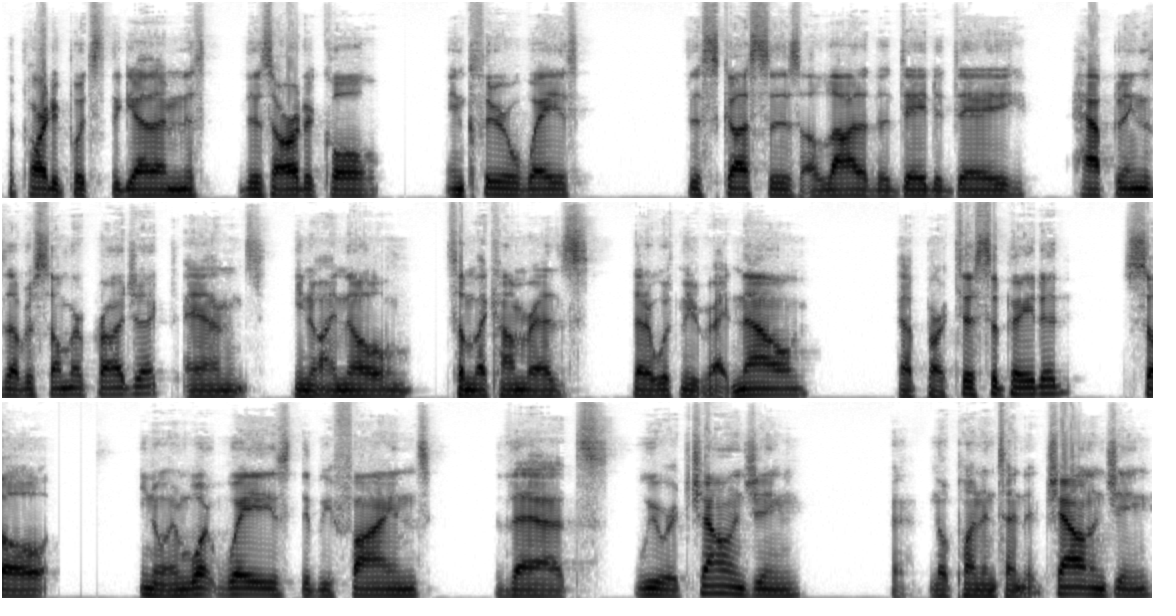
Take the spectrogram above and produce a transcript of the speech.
the party puts together. I mean, this this article, in clear ways, discusses a lot of the day to day happenings of a summer project. And you know, I know some of the comrades that are with me right now have participated. So, you know, in what ways did we find that we were challenging, eh, no pun intended, challenging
